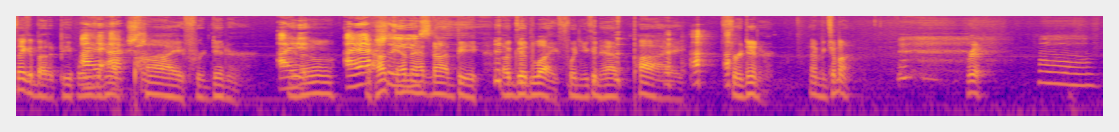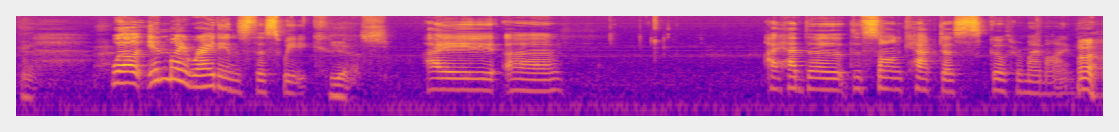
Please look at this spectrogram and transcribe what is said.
think about it, people. You I can have pie for dinner. I- you know? I actually How can used- that not be a good life when you can have pie for dinner? I mean, come on. Rip. Oh. Yeah. Well, in my writings this week, Yes. I uh, I had the the song Cactus go through my mind. Ah,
